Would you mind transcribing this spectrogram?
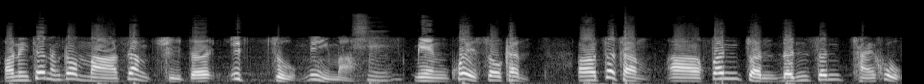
啊，你就能够马上取得一组密码，是。免费收看。啊这场啊翻转人生财富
